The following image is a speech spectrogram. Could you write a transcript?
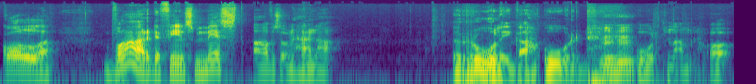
kolla var det finns mest av sådana här roliga ord, Mhm. ortnamn. Och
